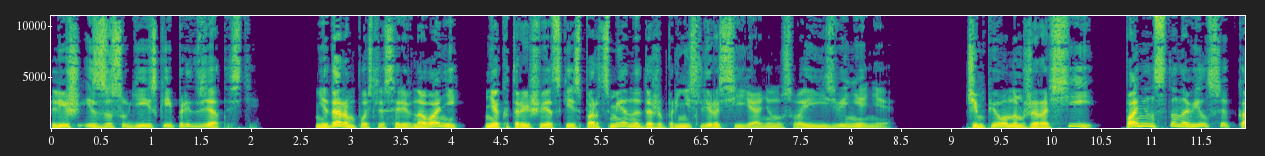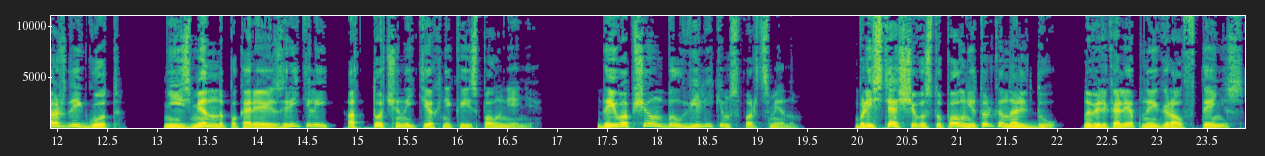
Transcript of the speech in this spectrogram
лишь из-за судейской предвзятости. Недаром после соревнований некоторые шведские спортсмены даже принесли россиянину свои извинения. Чемпионом же России Панин становился каждый год, неизменно покоряя зрителей отточенной техникой исполнения. Да и вообще он был великим спортсменом. Блестяще выступал не только на льду, но великолепно играл в теннис,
